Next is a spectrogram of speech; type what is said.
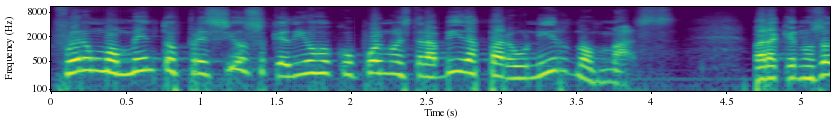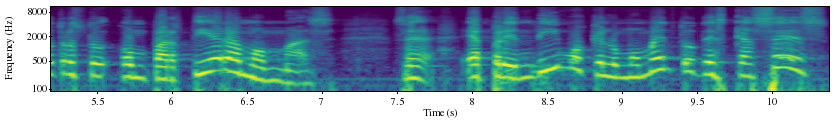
fueron momentos preciosos que Dios ocupó en nuestras vidas para unirnos más, para que nosotros compartiéramos más. O sea, aprendimos que los momentos de escasez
